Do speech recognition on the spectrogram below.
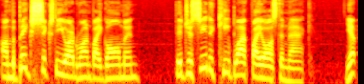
on the big 60-yard run by Gallman, did you see the key block by Austin Mack? Yep.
